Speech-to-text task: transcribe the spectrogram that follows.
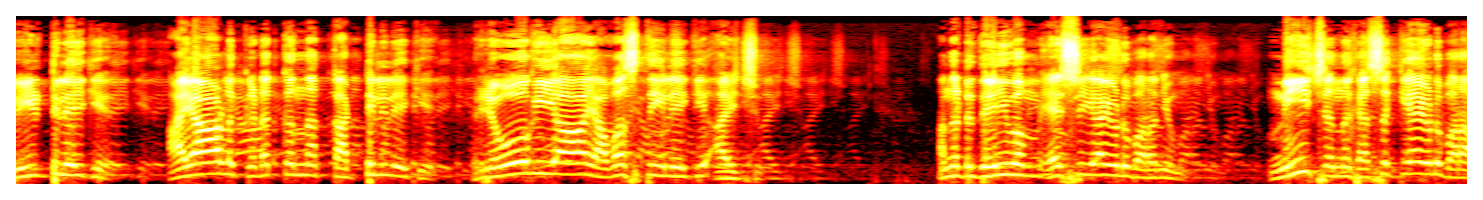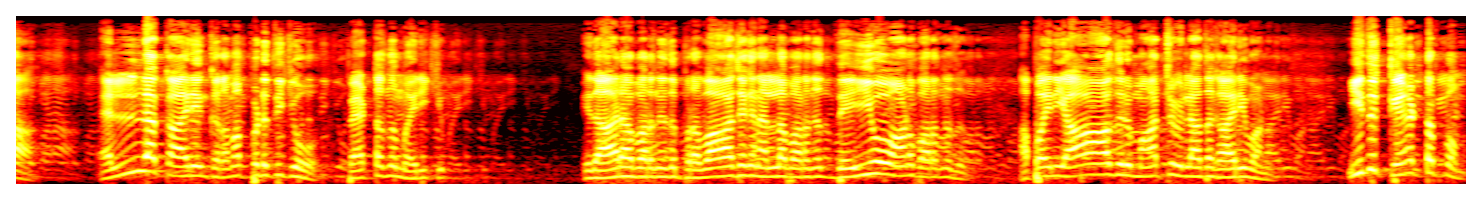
വീട്ടിലേക്ക് അയാൾ കിടക്കുന്ന കട്ടിലേക്ക് രോഗിയായ അവസ്ഥയിലേക്ക് അയച്ചു. എന്നിട്ട് ദൈവം ഏശയ്യായോട് പറഞ്ഞു നീ ചെന്ന് ഹെസക്കിയായോട് പറ എല്ലാ കാര്യം ക്രമപ്പെടുത്തിക്കോ പെട്ടെന്ന് മരിക്കും. ഇതാരാ പറഞ്ഞത്? പ്രവാചകനല്ല പറഞ്ഞത് ദൈവമാണ് പറഞ്ഞത്. അപ്പൊ ഇനി യാതൊരു മാറ്റവും ഇല്ലാത്ത കാര്യമാണ്. ഇത് കേട്ടപ്പം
